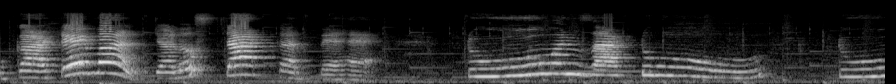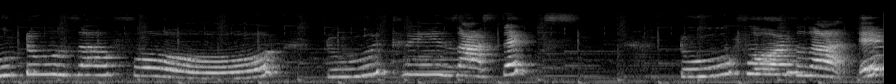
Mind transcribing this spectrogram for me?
का टेबल। चलो स्टार्ट करते हैं। टू वन जा टू टू टू जा फोर टू थ्री जा सिक्स टू फोर जा eight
